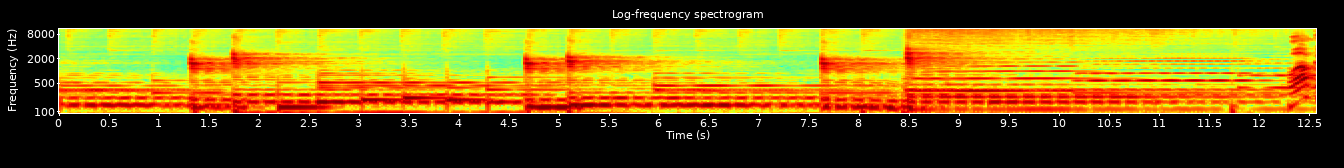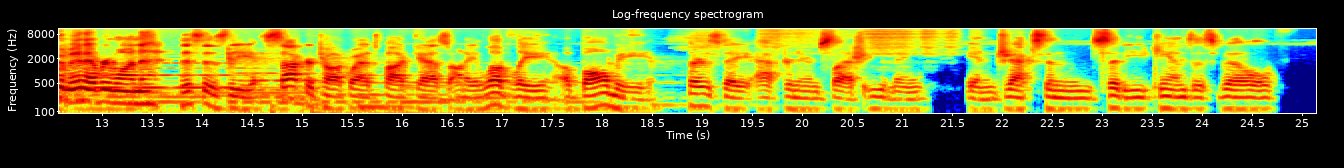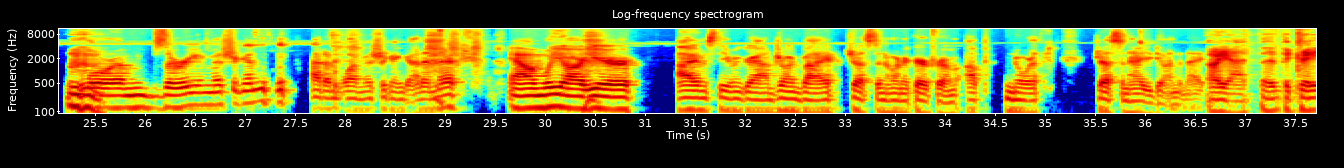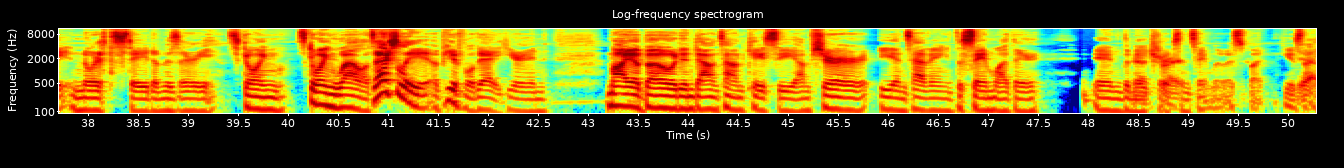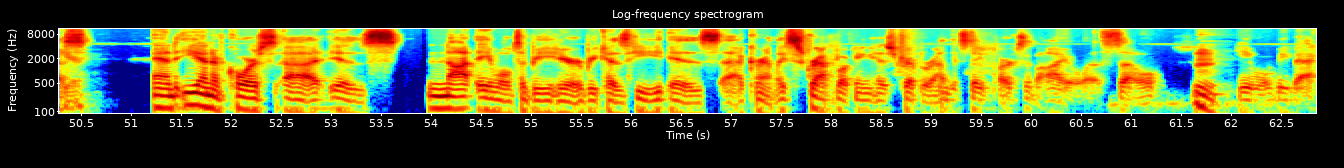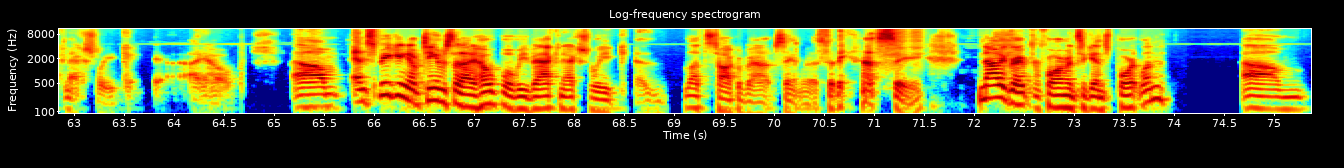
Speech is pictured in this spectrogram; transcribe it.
Welcome in, everyone. This is the Soccer Talk Lads podcast on a lovely, a balmy Thursday afternoon slash evening in Jackson City, Kansasville, Mhm. Flora, Missouri, Michigan. I don't know why Michigan got in there. And we are here. I am Stephen Ground, joined by Justin Horniker from up north. Justin, how are you doing tonight? Oh yeah, the the great North State of Missouri. It's going it's going well. It's actually a beautiful day here in my abode in downtown KC. I'm sure Ian's having the same weather in the That's Matrix right. in St. Louis, but he's not here. And Ian, of course, uh, is not able to be here because he is uh, currently scrapbooking his trip around the state parks of Iowa. So Mm. he will be back next week, I hope. Um, and speaking of teams that I hope will be back next week, uh, let's talk about St. Louis City SC. Not a great performance against Portland. Um,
